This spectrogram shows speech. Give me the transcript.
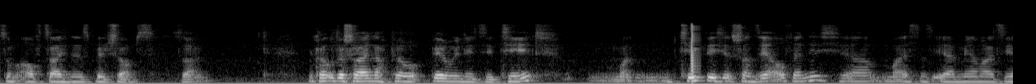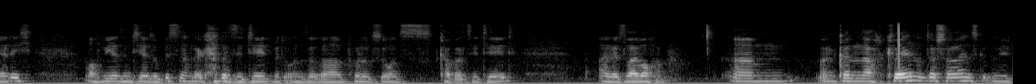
zum Aufzeichnen des Bildschirms sein. Man kann unterscheiden nach Periodizität täglich ist schon sehr aufwendig, ja, meistens eher mehrmals jährlich. Auch wir sind hier so ein bisschen an der Kapazität mit unserer Produktionskapazität. alle zwei Wochen. Ähm, man kann nach Quellen unterscheiden. Es gibt nämlich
